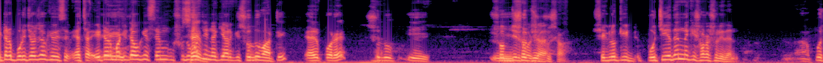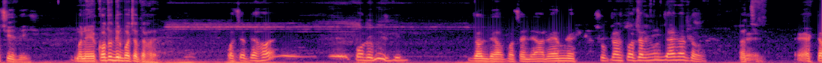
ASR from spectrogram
এটার পরিচর্যাও কি হয়েছে আচ্ছা এটার মাটিটাও কি সেম শুধু মাটি নাকি আর কি শুধু মাটি এরপরে শুধু ই সবজি খোসা। খোসা। সেগুলো কি পচিয়ে দেন নাকি সরাসরি দেন? পচিয়ে দিই। মানে কতদিন পচাতে হয়? পচাতে হয় পনেরো বিশ দিন। জল দেওয়া পচাইলে। আর এমনি শুকনো পচানো যায় না তো? আচ্ছা। একটা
